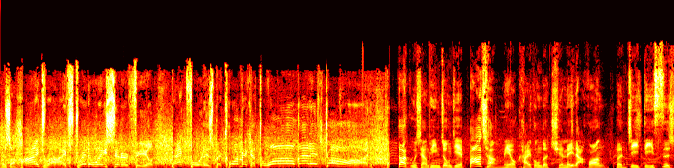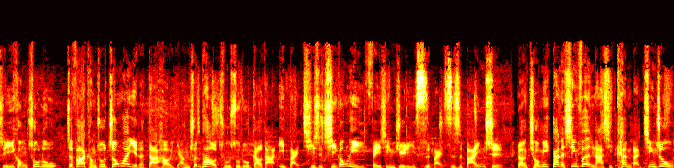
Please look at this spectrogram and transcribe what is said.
There's a high drive straight away center field. Back for it is McCormick at the wall. That is gone. 大谷翔平终结八场没有开空的全垒打荒，本季第四十一轰出炉。这发扛出中外野的大号阳春炮，出速度高达一百七十七公里，飞行距离四百四十八英尺，让球迷看了兴奋，拿起看板庆祝。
